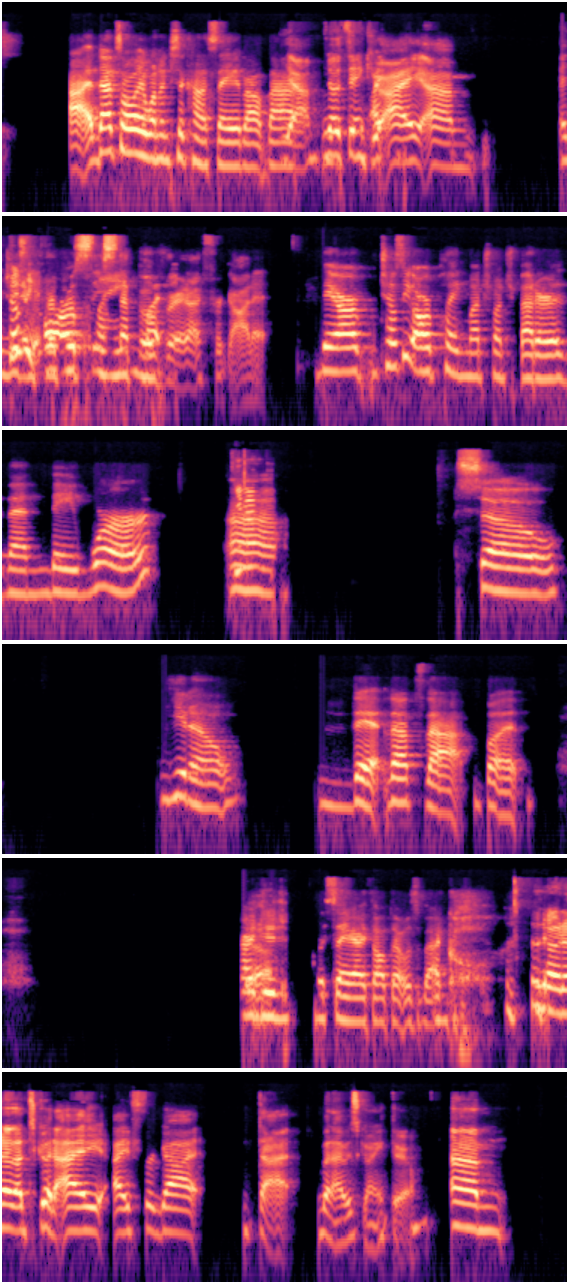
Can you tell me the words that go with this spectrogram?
uh, that's all I wanted to kind of say about that. yeah, no, thank you. I- I um, I Chelsea are playing step much- over it. I forgot it. They are Chelsea are playing much much better than they were. Yeah. Um, so you know that that's that. But I Yeah. did say I thought that was a bad call. no, no, that's good. I I forgot that when I was going through. Um,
